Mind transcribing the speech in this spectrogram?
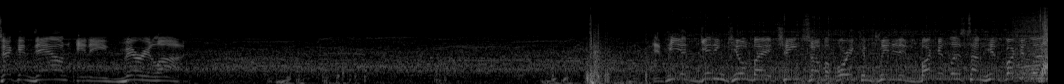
Second down in a very lot. If he had getting killed by a chainsaw before he completed his bucket list on his bucket list,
